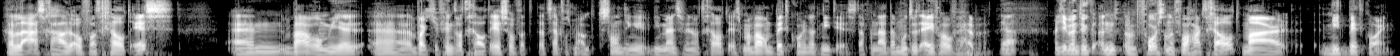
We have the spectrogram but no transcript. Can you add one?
relaas gehouden over wat geld is. En waarom je, uh, wat je vindt wat geld is, of wat, dat zijn volgens mij ook stand dingen die mensen vinden wat geld is, maar waarom bitcoin dat niet is. dacht van, nou, daar moeten we het even over hebben. Ja. Want je bent natuurlijk een, een voorstander voor hard geld, maar niet bitcoin.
